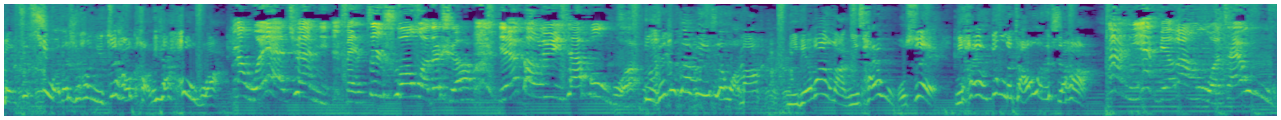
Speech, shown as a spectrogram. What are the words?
每次气我的时候，你最好考虑一下后果。那我也劝你，每次说我的时候也考虑一下后果。你这是在威胁我吗？你别忘了，你才五岁，你还有用得着我的时候。那你也别忘了，我才五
